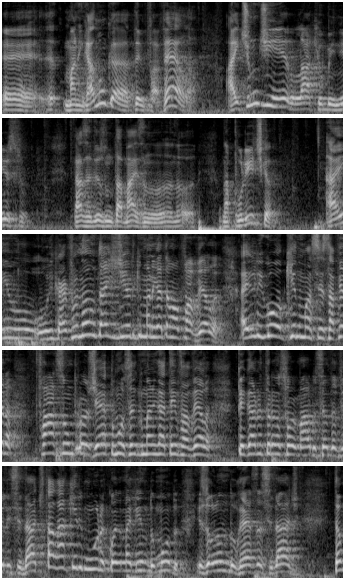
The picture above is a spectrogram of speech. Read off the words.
É, Maringá nunca teve favela. Aí tinha um dinheiro lá que o ministro, graças a Deus, não está mais no- no- na política. Aí o, o Ricardo falou: não, dá esse dinheiro que Maringá tem uma favela. Aí ele ligou aqui numa sexta-feira: faça um projeto mostrando que Maringá tem favela. Pegaram e transformaram o Santa Felicidade. Tá lá aquele muro, a coisa mais linda do mundo, isolando do resto da cidade. Então,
